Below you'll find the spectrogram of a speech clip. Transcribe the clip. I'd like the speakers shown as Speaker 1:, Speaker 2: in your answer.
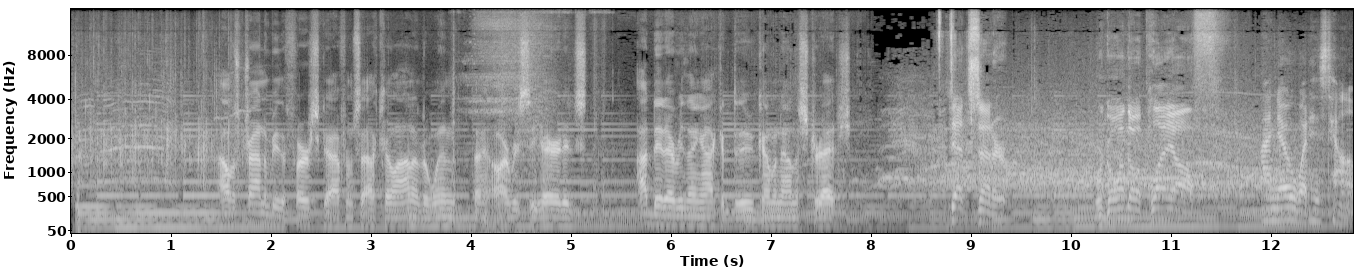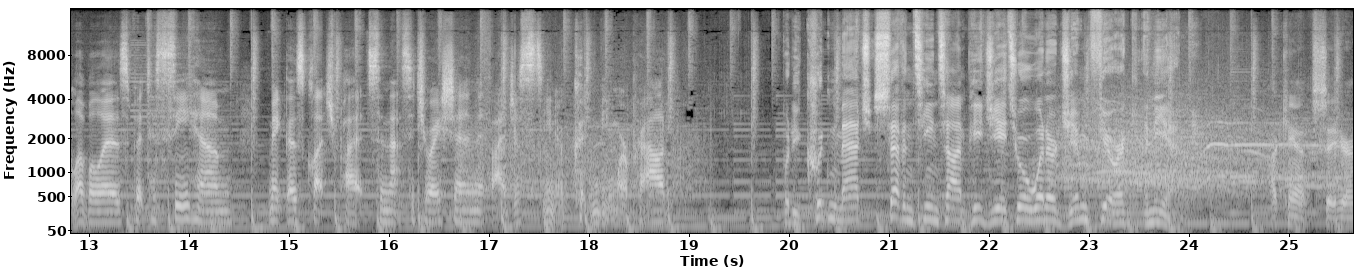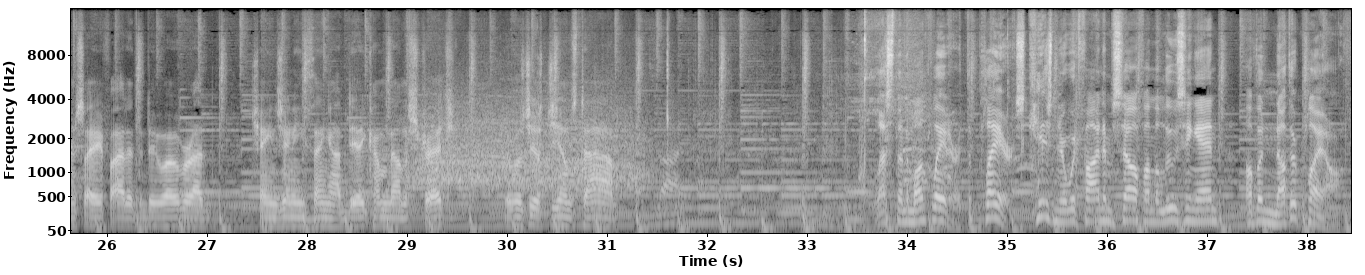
Speaker 1: I was trying to be the first guy from South Carolina to win the RBC Heritage. I did everything I could do coming down the stretch.
Speaker 2: Dead center. We're going to a playoff.
Speaker 3: I know what his talent level is, but to see him make those clutch putts in that situation, if I just, you know, couldn't be more proud.
Speaker 4: But he couldn't match 17-time PGA Tour winner Jim Furyk in the end.
Speaker 1: I can't sit here and say if I had to do over, I'd change anything I did coming down the stretch. It was just Jim's time.
Speaker 4: Less than a month later, at the Players, Kisner would find himself on the losing end of another playoff.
